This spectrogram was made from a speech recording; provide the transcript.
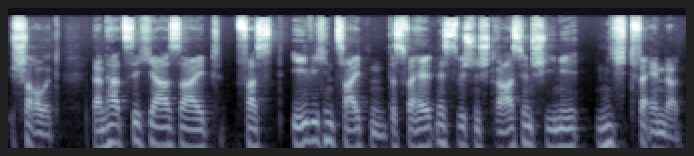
schaut, dann hat sich ja seit fast ewigen Zeiten das Verhältnis zwischen Straße und Schiene nicht verändert.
